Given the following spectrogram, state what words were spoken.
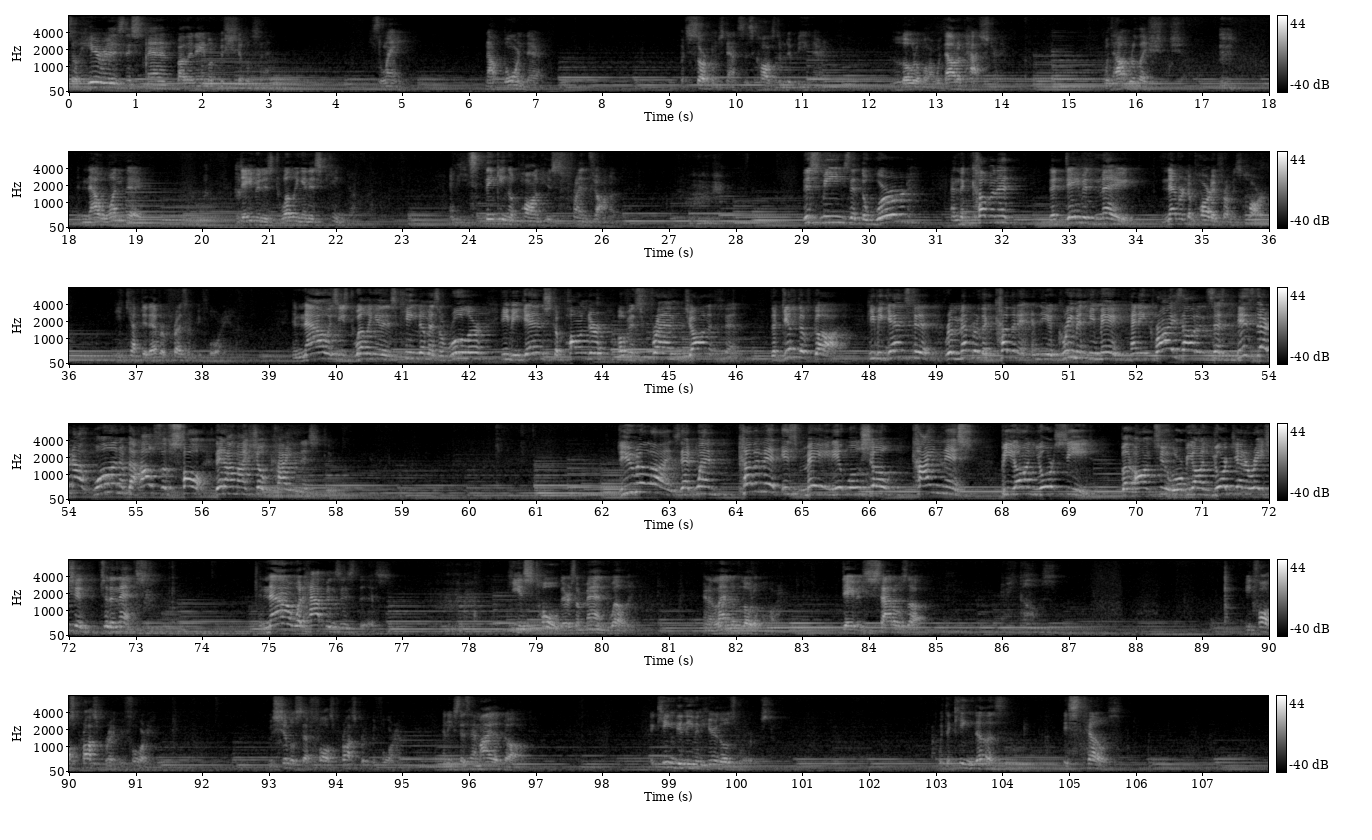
So here is this man by the name of Mephibosheth. He's lame, not born there, but circumstances caused him to be there. Lodabar, without a pastor, without relationship. And now one day, David is dwelling in his kingdom. And he's thinking upon his friend Jonathan. This means that the word and the covenant that David made never departed from his heart. He kept it ever present before him. And now, as he's dwelling in his kingdom as a ruler, he begins to ponder of his friend Jonathan, the gift of God he begins to remember the covenant and the agreement he made. And he cries out and says, Is there not one of the house of Saul that I might show kindness to? Do you realize that when covenant is made, it will show kindness beyond your seed, but onto or beyond your generation to the next? And now what happens is this he is told there's a man dwelling in a land of Lodabar. David saddles up and he goes. He falls prostrate before him. Mephibosheth falls prostrate before him. And he says, Am I a dog? The king didn't even hear those words. What the king does is tells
